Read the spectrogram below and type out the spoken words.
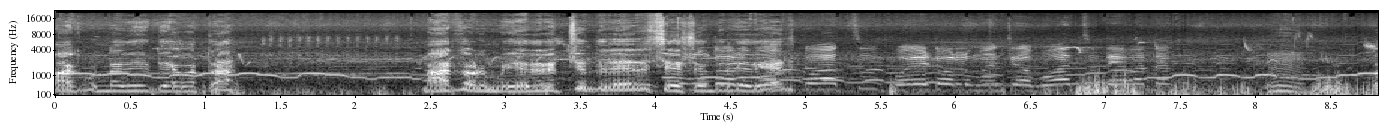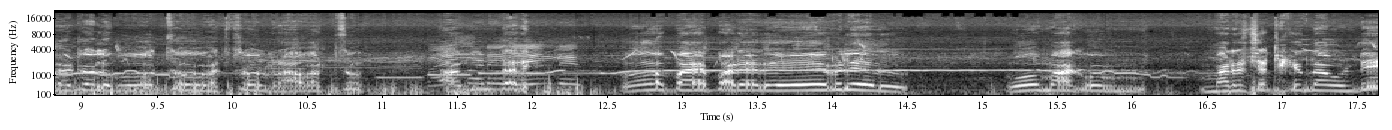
మాకు ఉన్నది దేవత. మాతో ఎదిరించింది లేదు చేసింది లేదు కానీ పోయేటోళ్ళు మంచిగా పోవచ్చు దేవతకు. పోయేటోళ్ళు పోవచ్చు వచ్చేటోళ్ళు రావచ్చు. అందరి ఓ భయపడేది ఏమి లేదు. ఓ మాకు మర్రి చెట్టు కింద ఉండి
